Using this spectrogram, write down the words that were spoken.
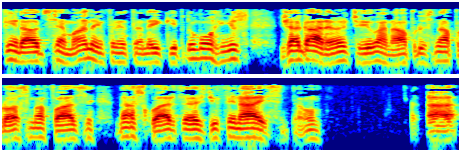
final de semana, enfrentando a equipe do Morrinhos, já garante o Anápolis na próxima fase, nas quartas de finais. Então, a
